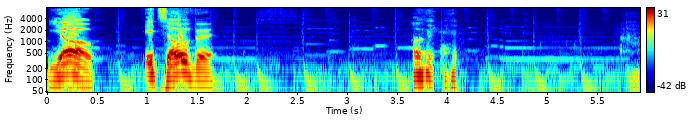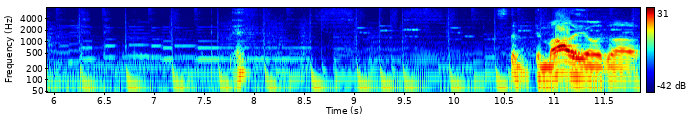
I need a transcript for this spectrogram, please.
Yo, it's over. okay. Some Demalios, uh.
